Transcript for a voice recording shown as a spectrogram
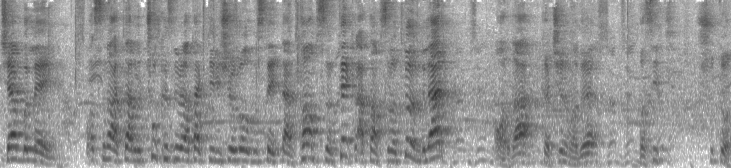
Chamberlain basına aktardı. Çok hızlı bir atak gelişiyor Golden State'ten. Thompson tekrar Thompson'a döndüler. Orada kaçırmadı. Basit şutu.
